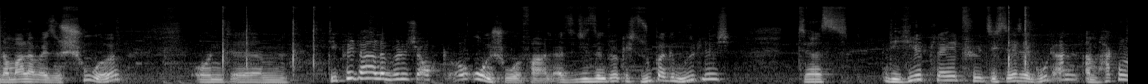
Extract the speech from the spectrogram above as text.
normalerweise Schuhe und ähm, die Pedale würde ich auch ohne Schuhe fahren. Also die sind wirklich super gemütlich. Das, die Heelplate fühlt sich sehr, sehr gut an am Hacken.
